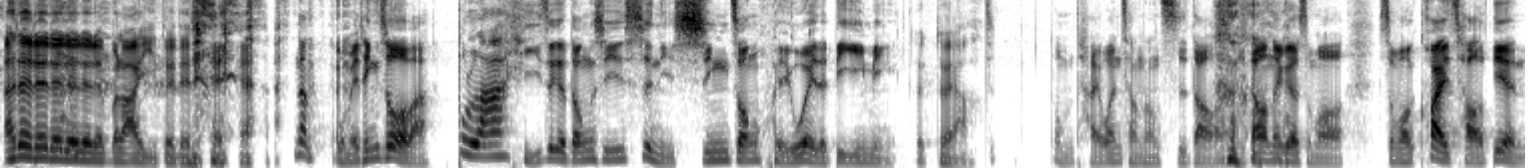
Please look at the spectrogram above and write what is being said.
啊，对对对对对对，布拉鱼，对对对。那我没听错吧？布拉鱼这个东西是你心中回味的第一名？对对啊。我们台湾常常吃到啊，你到那个什么什么快炒店，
